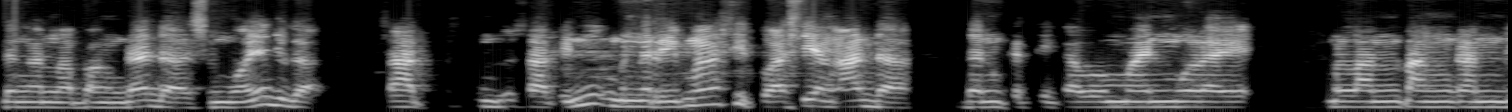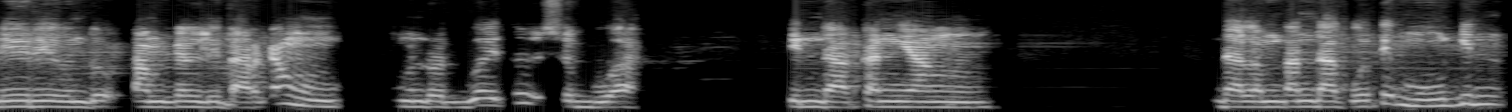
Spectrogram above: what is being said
dengan lapang dada. Semuanya juga saat untuk saat ini menerima situasi yang ada dan ketika pemain mulai melantangkan diri untuk tampil di Tarkam menurut gue itu sebuah tindakan yang dalam tanda kutip mungkin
